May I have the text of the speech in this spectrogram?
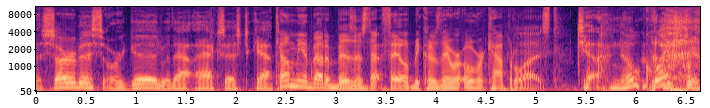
a service or a good without access to capital. Tell me about a business that failed because they were overcapitalized. No question.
